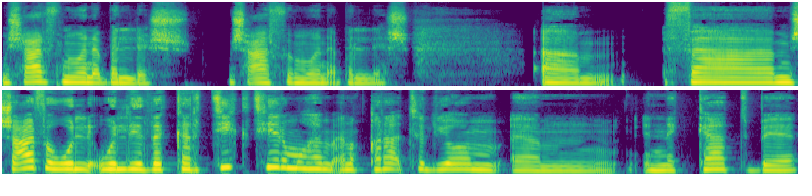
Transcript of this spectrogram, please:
مش عارف من وين أبلش مش عارفة من وين أبلش. فمش عارفة واللي ذكرتيه كتير مهم أنا قرأت اليوم إنك كاتبة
